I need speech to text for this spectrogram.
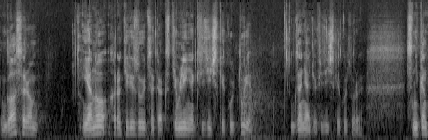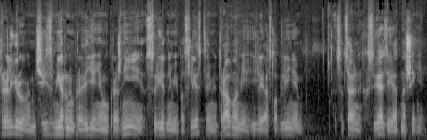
Глассером, и оно характеризуется как стремление к физической культуре, к занятию физической культурой, с неконтролируемым чрезмерным проведением упражнений с вредными последствиями, травмами или ослаблением социальных связей и отношений.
